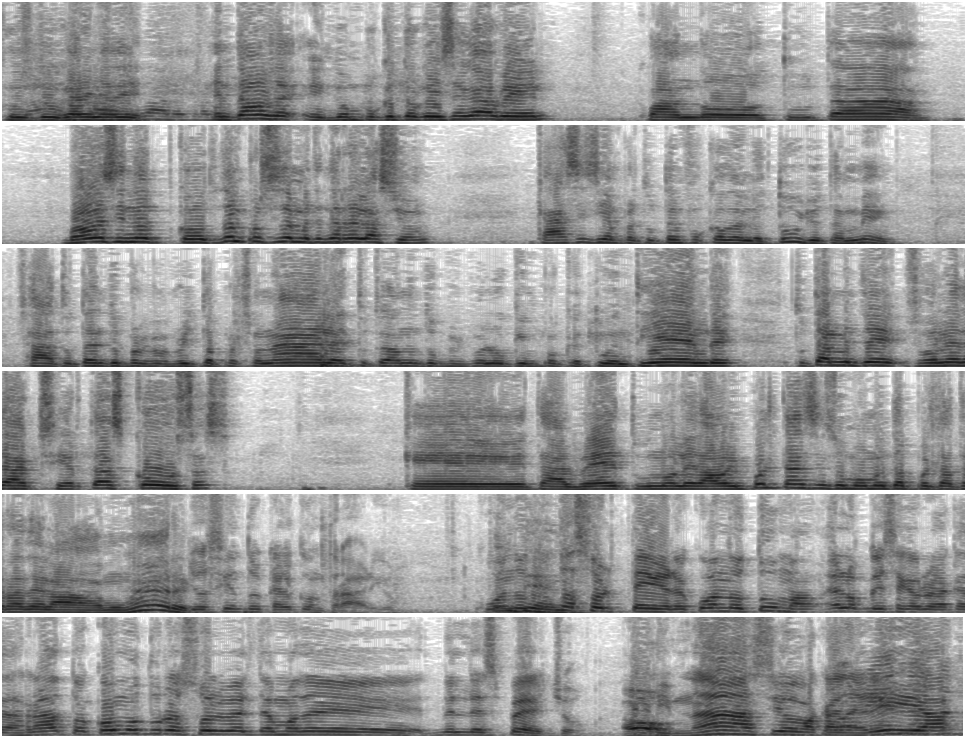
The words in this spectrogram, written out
Tú, tú quieres añadir. Entonces, es un poquito que dice Gabriel, cuando tú estás, vamos a decir, cuando tú estás en proceso de meter en relación, casi siempre tú estás enfocado en lo tuyo también. O sea, tú estás en tus propios proyectos personales, tú estás dando tu propio looking porque tú entiendes. Tú también te suele dar ciertas cosas que tal vez tú no le dabas importancia en su momento por estar atrás de las mujeres. Yo siento que al contrario. Cuando tú entiendes? estás soltero, cuando tú, es lo que dice Gabriel cada rato, ¿cómo tú resuelves el tema de, del despecho? Oh. Gimnasio, bacanería,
